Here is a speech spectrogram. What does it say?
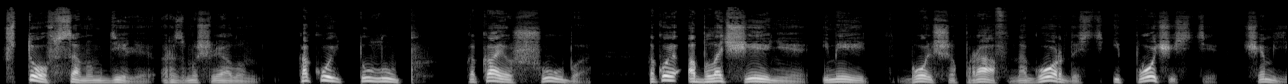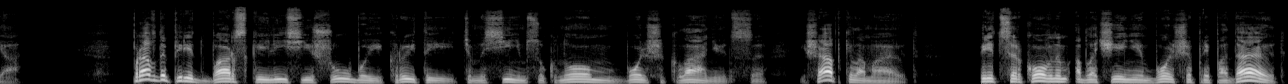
Что в самом деле, — размышлял он, — какой тулуп, какая шуба, какое облачение имеет больше прав на гордость и почести, чем я? Правда, перед барской лисьей шубой, крытой темно-синим сукном, больше кланяются и шапки ломают, перед церковным облачением больше преподают,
